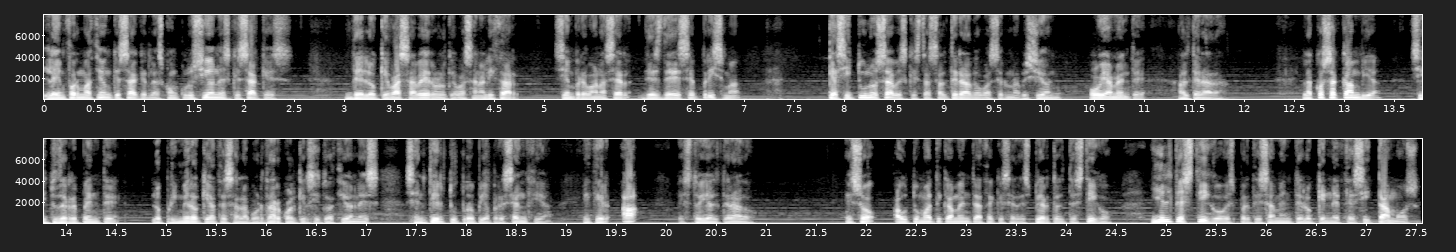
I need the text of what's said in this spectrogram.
la información que saques, las conclusiones que saques de lo que vas a ver o lo que vas a analizar, siempre van a ser desde ese prisma, que si tú no sabes que estás alterado va a ser una visión, obviamente, alterada. La cosa cambia si tú de repente lo primero que haces al abordar cualquier situación es sentir tu propia presencia, decir, ah, estoy alterado. Eso automáticamente hace que se despierte el testigo. Y el testigo es precisamente lo que necesitamos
